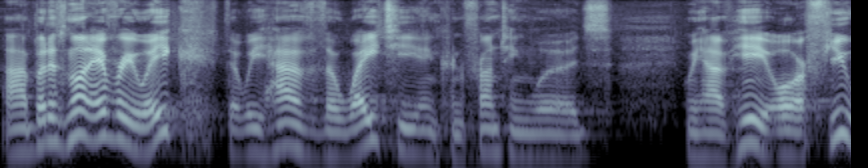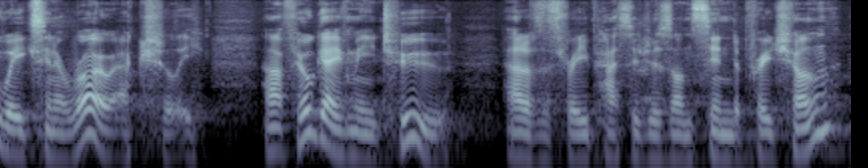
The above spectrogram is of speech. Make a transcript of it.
Uh, but it's not every week that we have the weighty and confronting words we have here, or a few weeks in a row, actually. Uh, Phil gave me two out of the three passages on sin to preach on,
